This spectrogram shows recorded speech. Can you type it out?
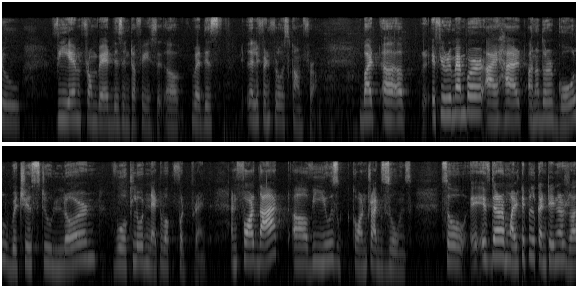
to VM from where this interface, uh, where these elephant flows come from. But uh, if you remember, I had another goal, which is to learn workload network footprint. And for that, uh, we use conntrack zones. So if there are multiple containers ru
